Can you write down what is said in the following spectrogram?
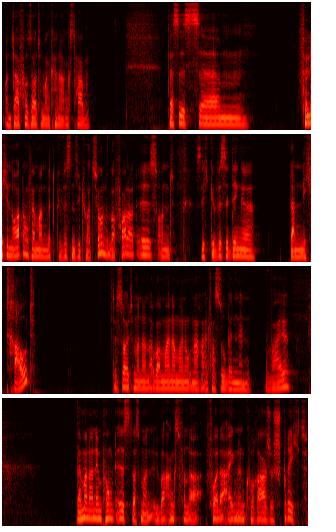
Und davor sollte man keine Angst haben. Das ist ähm, völlig in Ordnung, wenn man mit gewissen Situationen überfordert ist und sich gewisse Dinge dann nicht traut. Das sollte man dann aber meiner Meinung nach einfach so benennen, weil wenn man an dem Punkt ist, dass man über Angst der, vor der eigenen Courage spricht,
